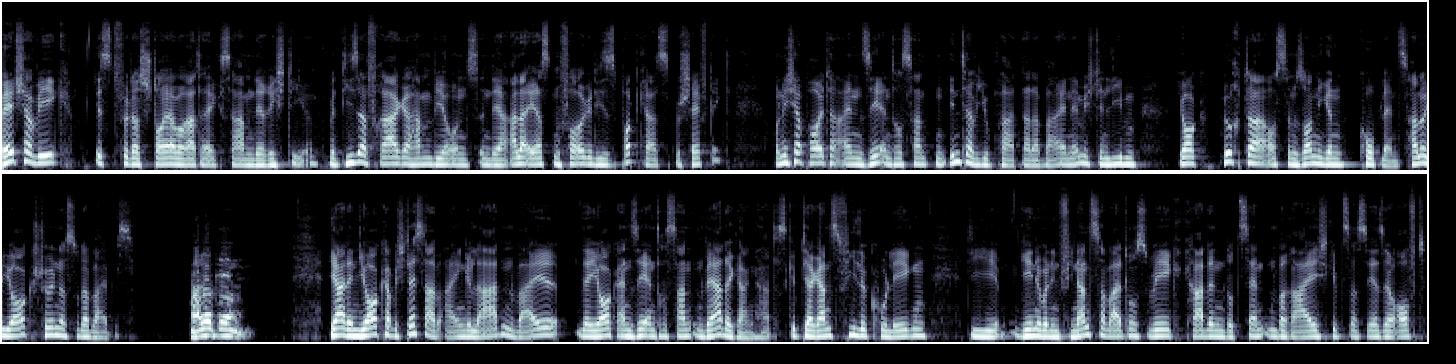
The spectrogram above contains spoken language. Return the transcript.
Welcher Weg ist für das Steuerberaterexamen der richtige? Mit dieser Frage haben wir uns in der allerersten Folge dieses Podcasts beschäftigt. Und ich habe heute einen sehr interessanten Interviewpartner dabei, nämlich den lieben Jörg Hürter aus dem sonnigen Koblenz. Hallo Jörg, schön, dass du dabei bist. Hallo Ken. Ja, den Jörg habe ich deshalb eingeladen, weil der Jörg einen sehr interessanten Werdegang hat. Es gibt ja ganz viele Kollegen, die gehen über den Finanzverwaltungsweg. Gerade im Dozentenbereich gibt es das sehr, sehr oft.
